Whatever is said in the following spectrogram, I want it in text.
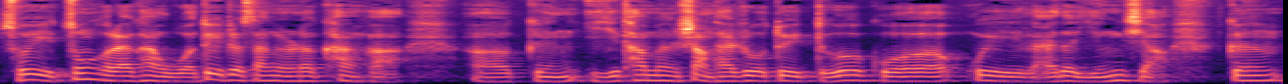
所以综合来看，我对这三个人的看法，呃，跟以及他们上台之后对德国未来的影响，跟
